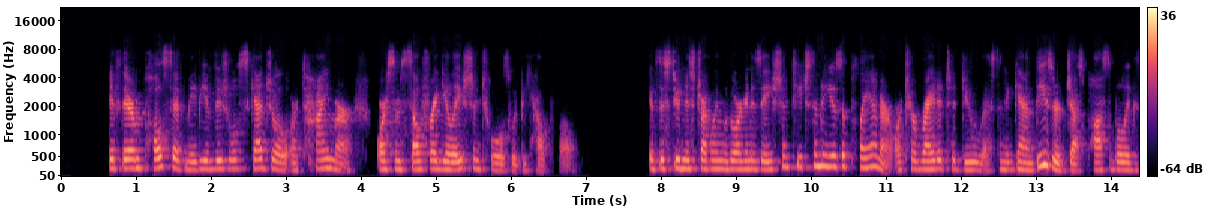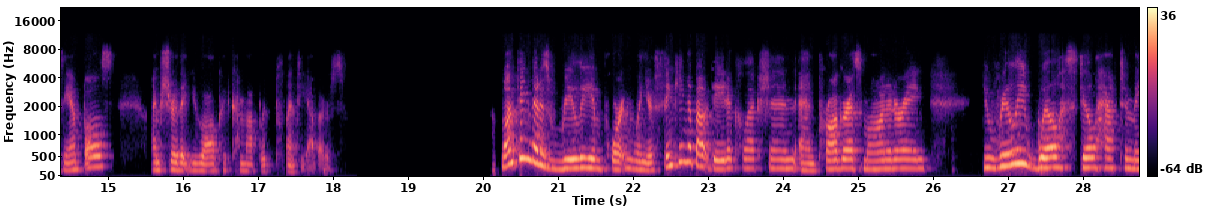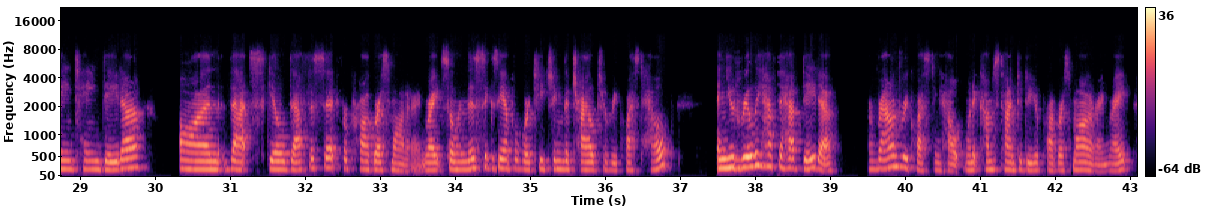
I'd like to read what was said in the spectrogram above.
If they're impulsive, maybe a visual schedule or timer or some self regulation tools would be helpful. If the student is struggling with organization, teach them to use a planner or to write a to do list. And again, these are just possible examples. I'm sure that you all could come up with plenty others. One thing that is really important when you're thinking about data collection and progress monitoring, you really will still have to maintain data on that skill deficit for progress monitoring, right? So in this example, we're teaching the child to request help, and you'd really have to have data around requesting help when it comes time to do your progress monitoring, right?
